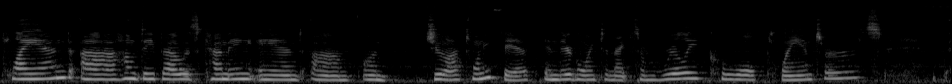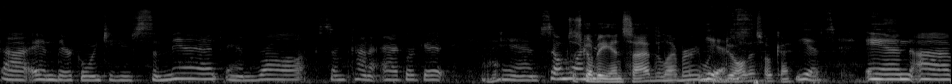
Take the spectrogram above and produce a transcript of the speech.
planned. Uh, Home Depot is coming and um, on July 25th, and they're going to make some really cool planters. Uh, and they're going to use cement and rock, some kind of aggregate, and someone. Is this going to be inside the library when you do all this? Okay. Yes, and uh,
